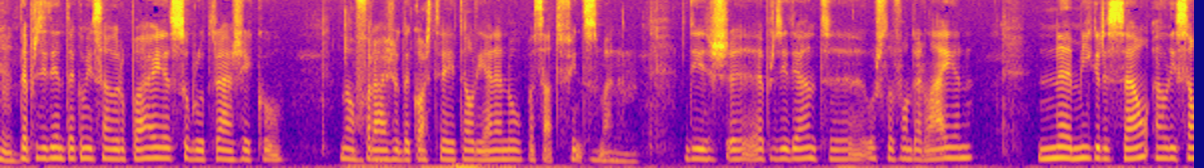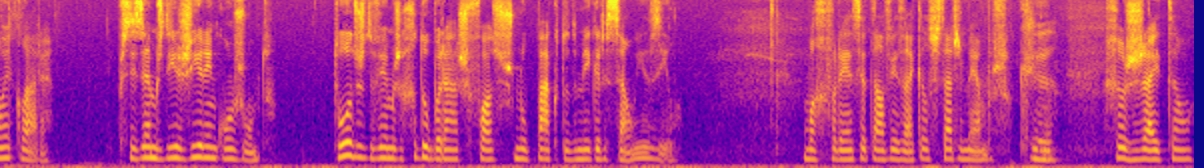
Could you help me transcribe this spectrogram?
hum. da Presidente da Comissão Europeia sobre o trágico naufrágio da costa italiana no passado fim de semana. Hum. Diz uh, a Presidente Ursula von der Leyen: na migração a lição é clara. Precisamos de agir em conjunto. Todos devemos redobrar esforços no Pacto de Migração e Asilo. Uma referência, talvez, àqueles Estados-membros que, que rejeitam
